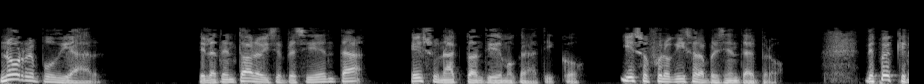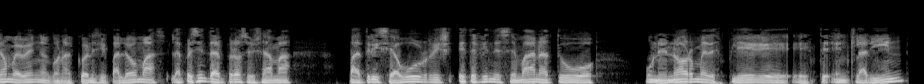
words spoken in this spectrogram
No repudiar el atentado a la vicepresidenta es un acto antidemocrático. Y eso fue lo que hizo la presidenta del PRO. Después que no me vengan con halcones y palomas, la presidenta del PRO se llama Patricia Bullrich. Este fin de semana tuvo un enorme despliegue este, en Clarín,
